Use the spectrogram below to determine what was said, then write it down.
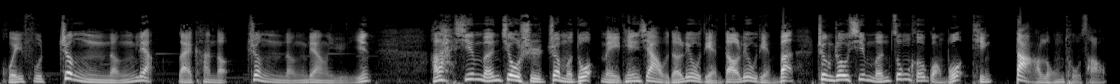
回复“正能量”来看到正能量语音。好了，新闻就是这么多。每天下午的六点到六点半，郑州新闻综合广播，听大龙吐槽。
